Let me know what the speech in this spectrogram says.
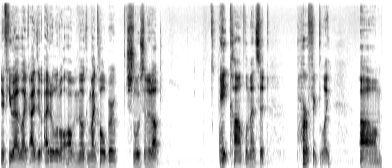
If you add like I do, I do a little almond milk in my cold brew, just loosen it up. It complements it perfectly. Um,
